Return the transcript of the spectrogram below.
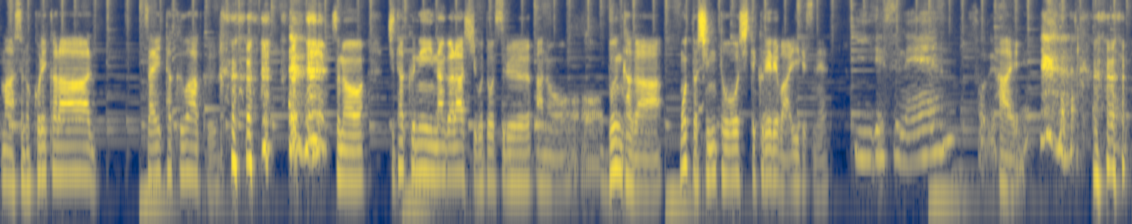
まあそのこれから在宅ワーク その自宅にいながら仕事をするあの文化がもっと浸透してくれればいいですね。いいですね。そうですね。はい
